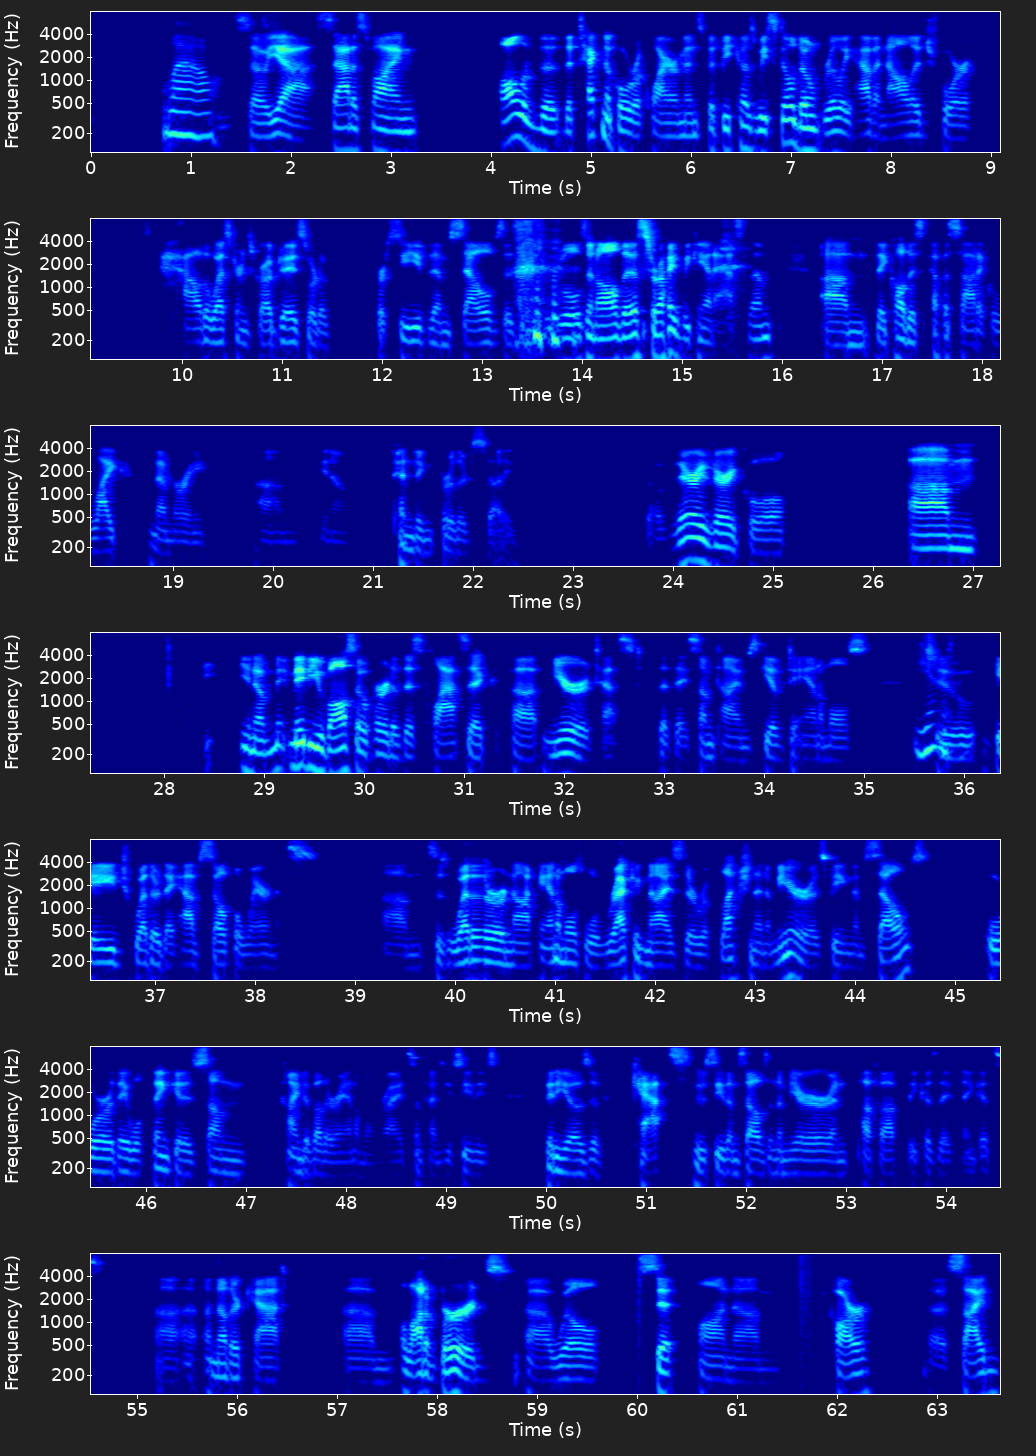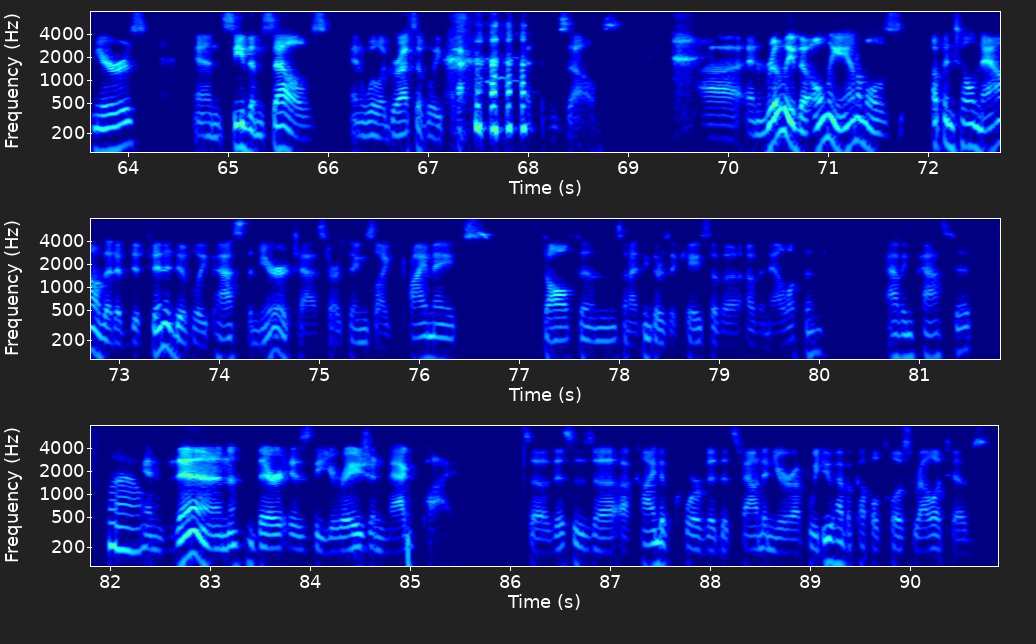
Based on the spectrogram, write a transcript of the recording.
Wow. So yeah, satisfying all of the the technical requirements, but because we still don't really have a knowledge for how the Western scrub jays sort of perceive themselves as individuals in all this, right? We can't ask them. Um, they call this episodic like memory, um, you know, pending further study. So very, very cool. Um, you know, m- maybe you've also heard of this classic uh, mirror test that they sometimes give to animals yeah. to gauge whether they have self awareness. Um, this is whether or not animals will recognize their reflection in a mirror as being themselves, or they will think it is some kind of other animal, right? Sometimes you see these videos of cats who see themselves in the mirror and puff up because they think it's uh, another cat. Um, a lot of birds uh, will sit on um, car uh, side mirrors and see themselves and will aggressively peck at themselves. Uh, and really, the only animals up until now that have definitively passed the mirror test are things like primates, dolphins, and I think there's a case of, a, of an elephant having passed it. Wow. And then there is the Eurasian magpie. So this is a, a, kind of corvid that's found in Europe. We do have a couple close relatives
